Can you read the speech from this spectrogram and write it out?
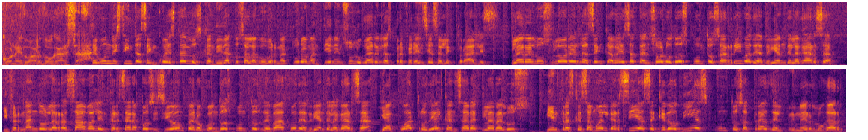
con Eduardo Garza. Según distintas encuestas, los candidatos a la gobernatura mantienen su lugar en las preferencias electorales. Clara Luz Flores las encabeza tan solo dos puntos arriba de Adrián de la Garza. Y Fernando Larrazábal en tercera posición, pero con dos puntos debajo de Adrián de la Garza y a cuatro de alcanzar a Clara Luz mientras que Samuel García se quedó 10 puntos atrás del primer lugar.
